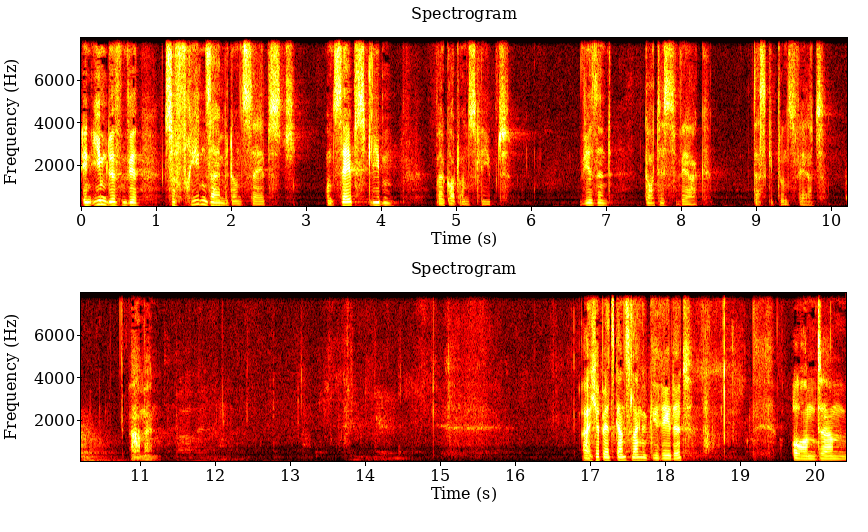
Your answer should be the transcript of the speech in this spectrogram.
In ihm dürfen wir zufrieden sein mit uns selbst, uns selbst lieben, weil Gott uns liebt. Wir sind Gottes Werk. Das gibt uns Wert. Amen. Äh, ich habe jetzt ganz lange geredet und ähm,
